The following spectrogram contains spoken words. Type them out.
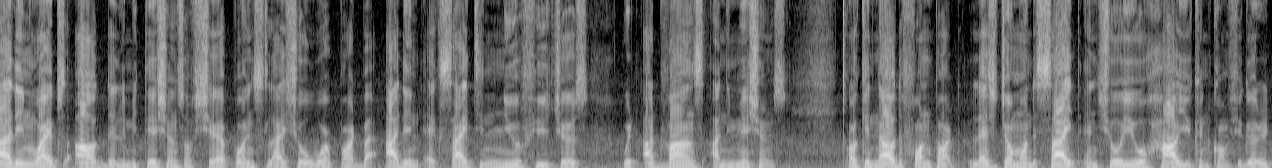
add-in wipes out the limitations of SharePoint slideshow web part by adding exciting new features with advanced animations okay now the fun part. Let's jump on the site and show you how you can configure it.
